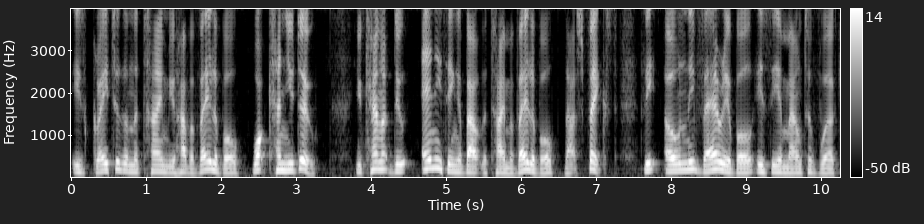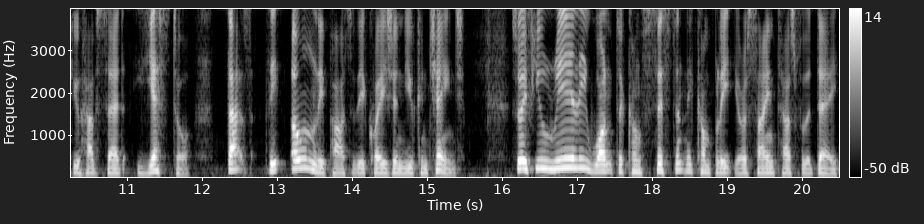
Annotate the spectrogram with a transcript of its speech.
is greater than the time you have available, what can you do? You cannot do anything about the time available, that's fixed. The only variable is the amount of work you have said yes to. That's the only part of the equation you can change. So, if you really want to consistently complete your assigned task for the day,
